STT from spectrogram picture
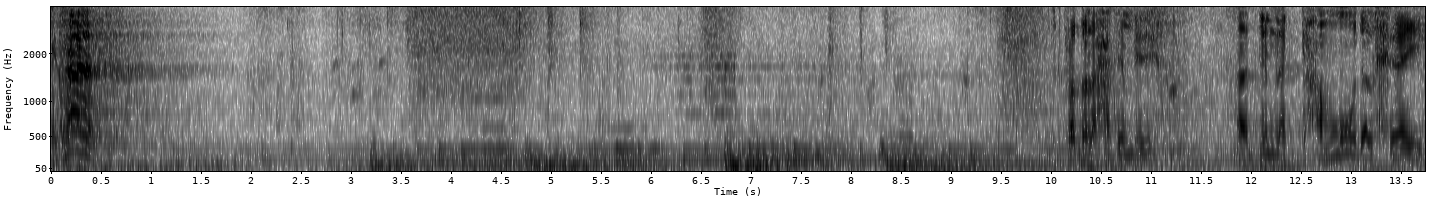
كفاية اتفضل يا حاتم بيه. أقدم لك حمودة الخاين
